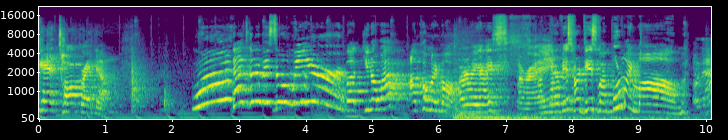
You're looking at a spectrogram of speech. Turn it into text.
can't talk right now. What? That's gonna be so weird. But you know what? I'll call my mom. All right, guys. All I'm right. nervous for this one. Pull my mom. Hola.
